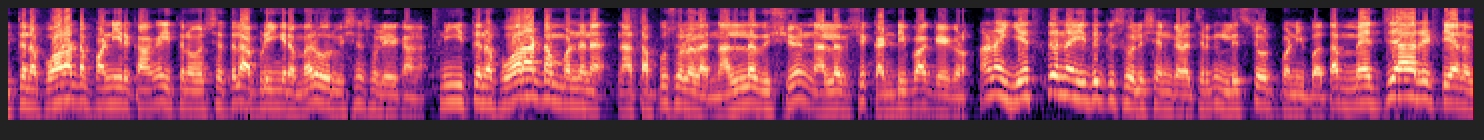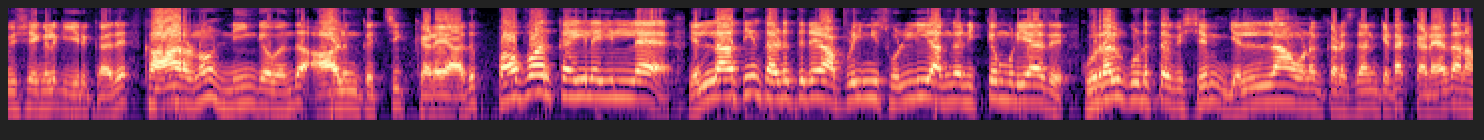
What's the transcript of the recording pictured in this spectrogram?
இத்தனை போராட்டம் பண்ணியிருக்காங்க. இத்தனை வருஷத்துல அப்படிங்கிற மாதிரி ஒரு விஷயம் சொல்லியிருக்காங்க. நீ இத்தனை போராட்டம் பண்ணுன நான் தப்பு சொல்லல. நல்ல விஷயம் நல்ல விஷயம் கண்டிப்பா கேட்கணும். ஆனா எத்தனை இதுக்கு சொல்யூஷன் கிடைச்சிருக்குன்னு லிஸ்ட் அவுட் பண்ணி பார்த்தா மெஜாரிட்டியான விஷயங்களுக்கு இருக்காது. காரணம் நீங்க வந்து ஆளுங்கட்சி கிடையாது. பவர் கையில இல்ல. எல்லாத்தையும் தடுத்துட்டு அப்படின்னு சொல்லி அங்க நிக்க முடியாது. குரல் கொடுத்த விஷயம் எல்லாம் உனக்கு கிடைச்சதான்னு கேட்டா கிடையாது. ஆனா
